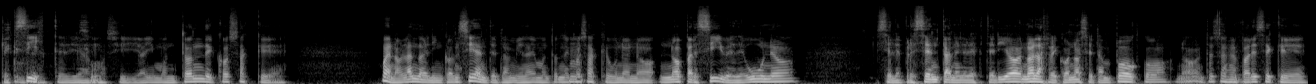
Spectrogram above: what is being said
existe, digamos, y hay un montón de cosas que, bueno, hablando del inconsciente también, hay un montón de mm. cosas que uno no, no percibe de uno, se le presentan en el exterior, no las reconoce tampoco, ¿no? Entonces me parece que,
